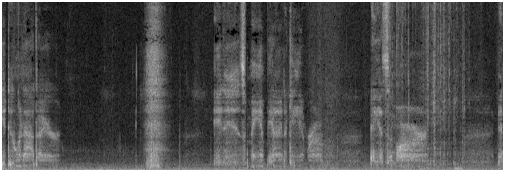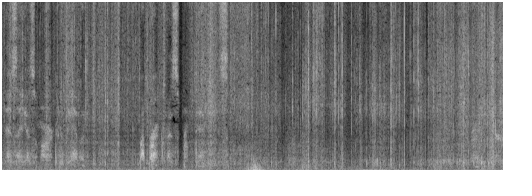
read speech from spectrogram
you doing out there? It is man behind the camera. ASMR. And this ASMR gonna be having a breakfast from Denny's. Right here.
